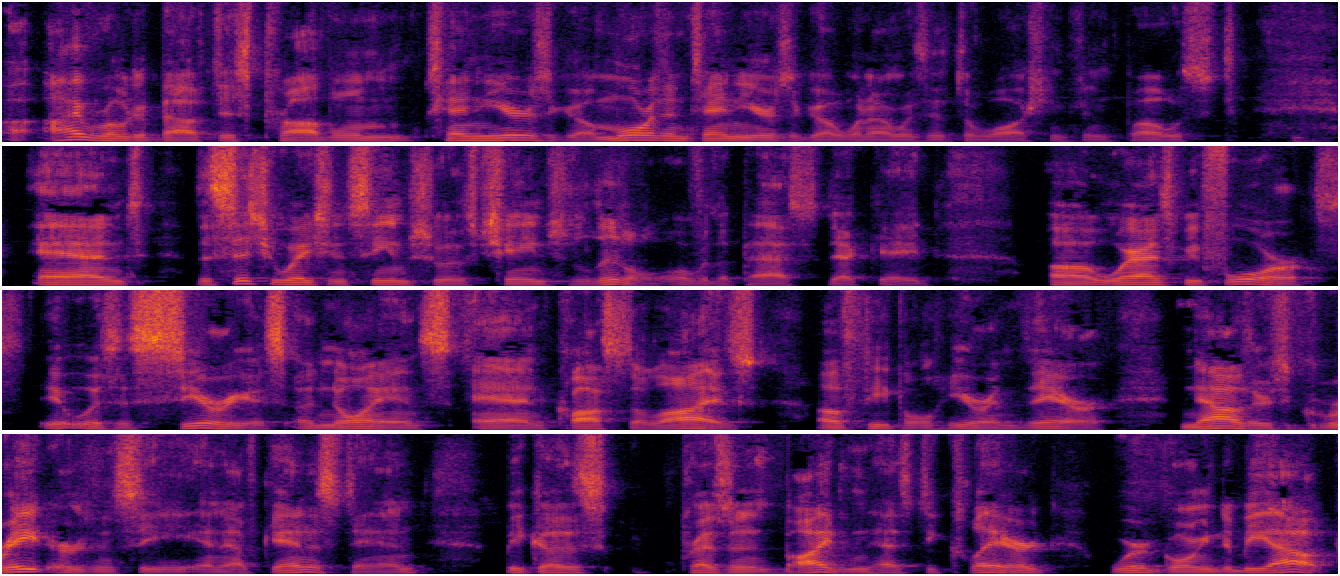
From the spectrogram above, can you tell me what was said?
I wrote about this problem 10 years ago, more than 10 years ago when I was at the Washington Post. And the situation seems to have changed little over the past decade. Uh, whereas before it was a serious annoyance and cost the lives of people here and there. Now there's great urgency in Afghanistan because President Biden has declared we're going to be out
